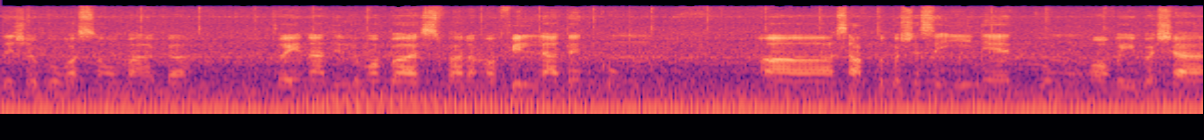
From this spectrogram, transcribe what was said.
Natin siya bukas ng umaga. Try natin lumabas para ma-feel natin kung ah, sakto ba siya sa init, kung okay ba siya.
